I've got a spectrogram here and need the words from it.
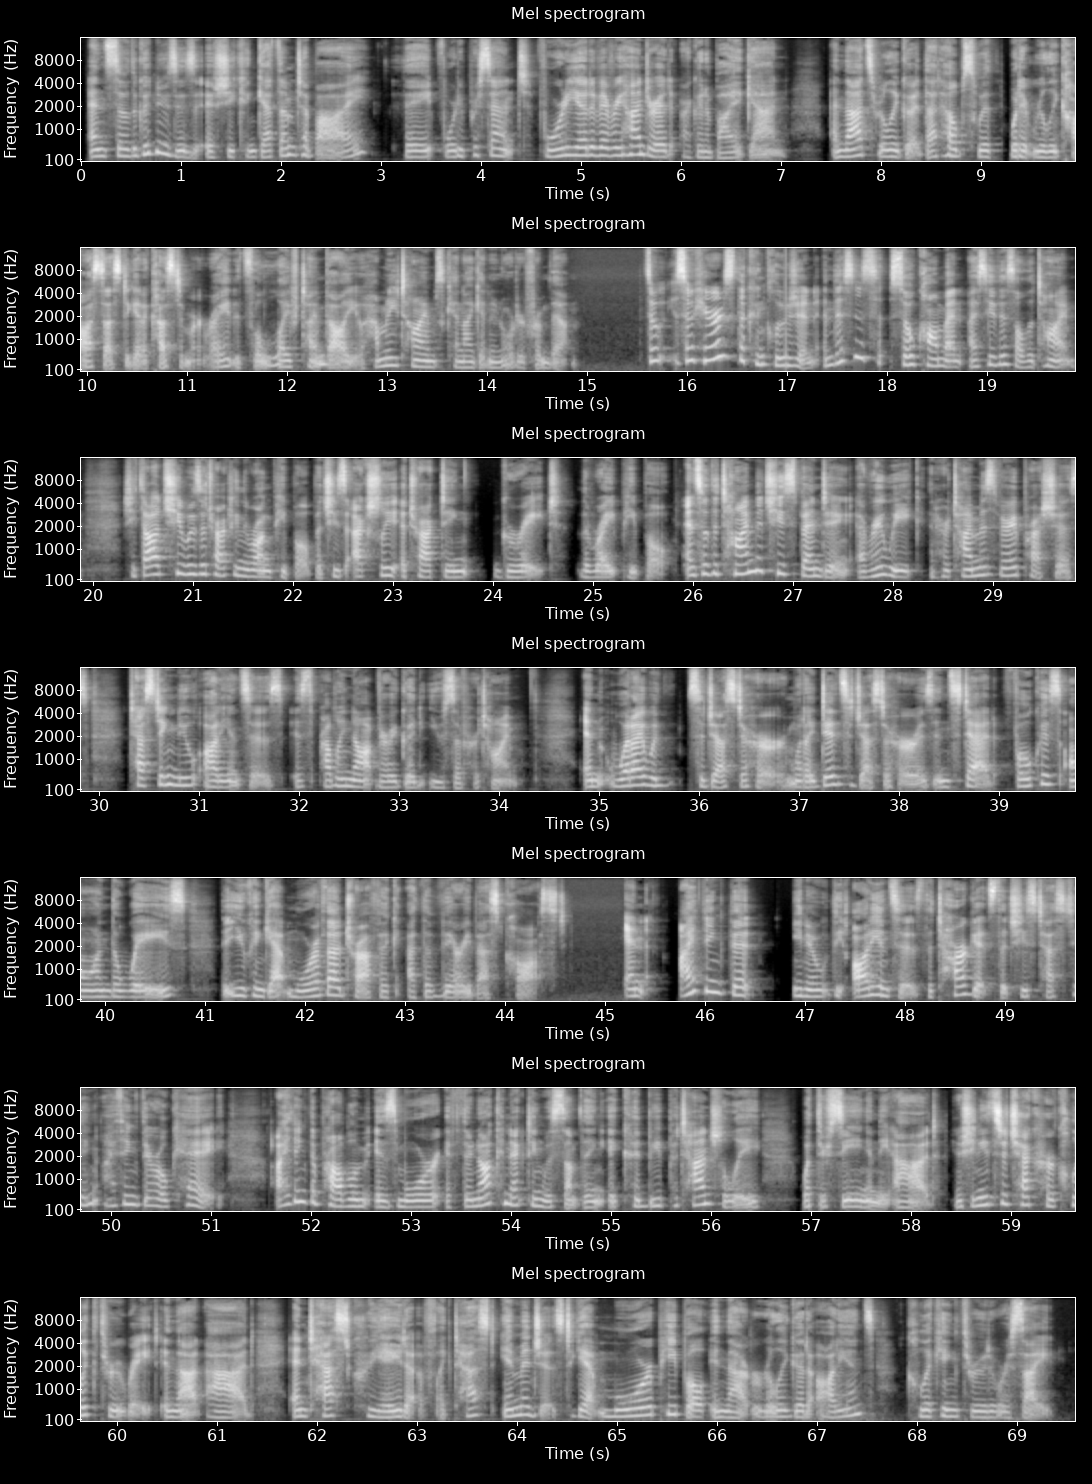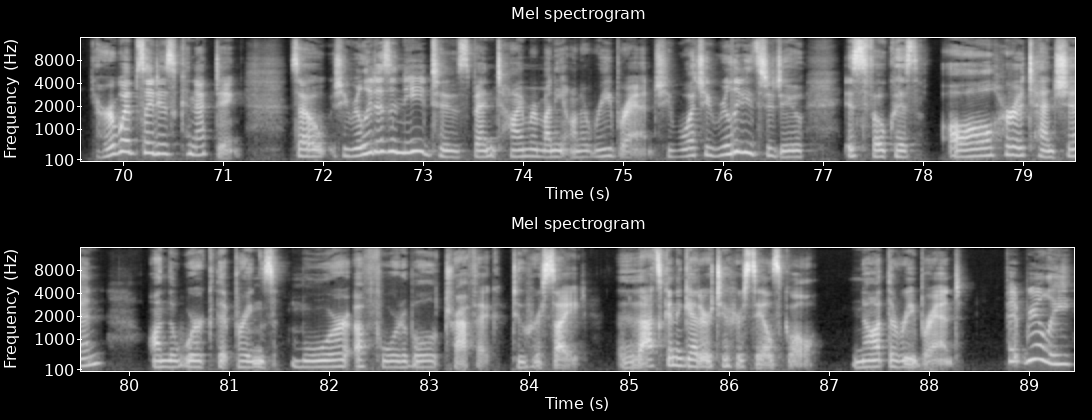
And so the good news is if she can get them to buy, they 40%, 40 out of every 100 are going to buy again. And that's really good. That helps with what it really costs us to get a customer, right? It's the lifetime value. How many times can I get an order from them? So, so here's the conclusion. And this is so common. I see this all the time. She thought she was attracting the wrong people, but she's actually attracting great, the right people. And so the time that she's spending every week, and her time is very precious, testing new audiences is probably not very good use of her time. And what I would suggest to her, and what I did suggest to her, is instead focus on the ways that you can get more of that traffic at the very best cost. And I think that, you know, the audiences, the targets that she's testing, I think they're okay. I think the problem is more if they're not connecting with something, it could be potentially what they're seeing in the ad. You know, she needs to check her click through rate in that ad and test creative, like test images to get more people in that really good audience clicking through to her site. Her website is connecting. So she really doesn't need to spend time or money on a rebrand. She, what she really needs to do is focus all her attention on the work that brings more affordable traffic to her site. That's going to get her to her sales goal, not the rebrand. But really,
